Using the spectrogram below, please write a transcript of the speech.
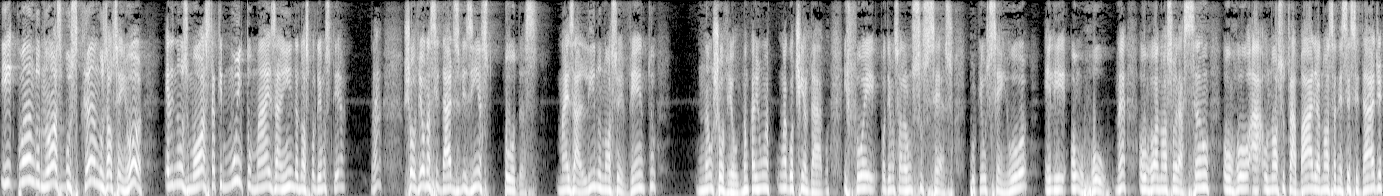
e quando nós buscamos ao Senhor, Ele nos mostra que muito mais ainda nós podemos ter. Né? Choveu nas cidades vizinhas todas, mas ali no nosso evento não choveu, não caiu uma, uma gotinha d'água. E foi, podemos falar, um sucesso, porque o Senhor ele honrou, né? honrou a nossa oração, honrou a, o nosso trabalho, a nossa necessidade,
